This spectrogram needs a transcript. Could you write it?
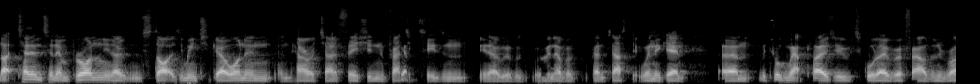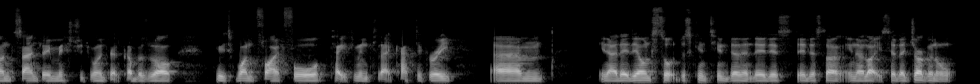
like Teddington and Bron, you know, started you mean to go on, and, and Harrow Town finishing emphatic yep. season, you know, with, with, another fantastic win again. Um, we're talking about players who've scored over a thousand runs. Sanjay Mishra joins that club as well, who's one five four, takes them into that category. Um, you know, they, the onslaught just continued, don't they? They just, they just like, you know, like you said, they're juggernaut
